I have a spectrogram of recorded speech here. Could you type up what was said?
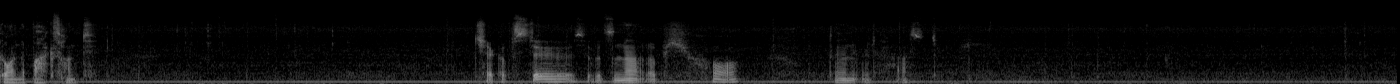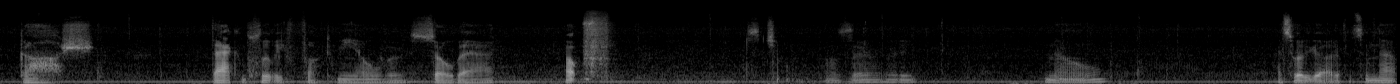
go on the box hunt. Check upstairs. If it's not up here, then it has to be. Gosh. That completely fucked me over so bad. Oh. Just chilling. Was there already? No. I swear to God, if it's in that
